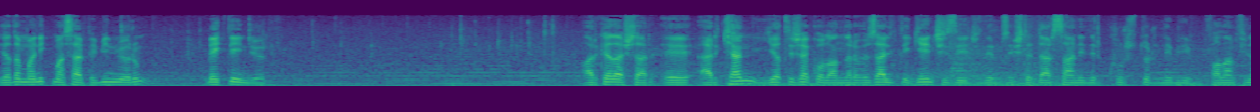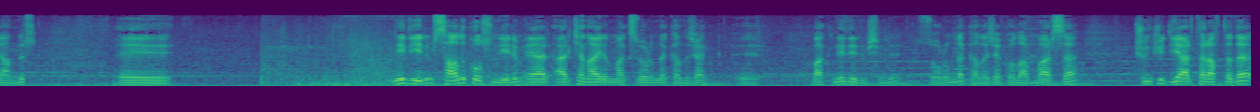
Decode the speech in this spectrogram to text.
ya da Manik Maselpe bilmiyorum. Bekleyin diyorum. Arkadaşlar e, erken yatacak olanlara özellikle genç izleyicilerimize işte dershanedir, kurstur ne bileyim falan filandır. E, ne diyelim sağlık olsun diyelim eğer erken ayrılmak zorunda kalacak e, bak ne dedim şimdi? Zorunda kalacak olan varsa. Çünkü diğer tarafta da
